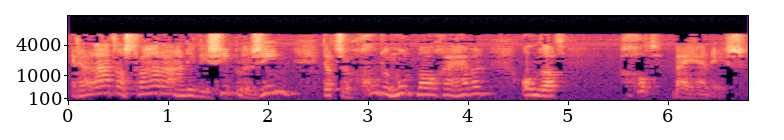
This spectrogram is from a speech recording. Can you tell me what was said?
En hij laat als het ware aan die discipelen zien dat ze goede moed mogen hebben, omdat God bij hen is.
